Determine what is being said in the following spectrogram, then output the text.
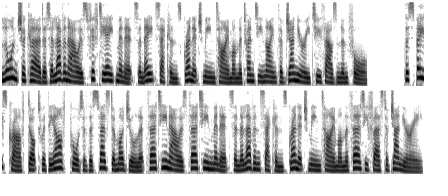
Launch occurred at 11 hours 58 minutes and 8 seconds Greenwich Mean Time on 29 January 2004. The spacecraft docked with the aft port of the Zvezda module at 13 hours 13 minutes and 11 seconds Greenwich Mean Time on 31 January.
